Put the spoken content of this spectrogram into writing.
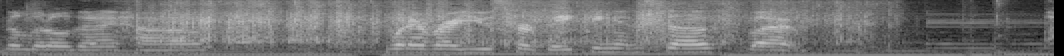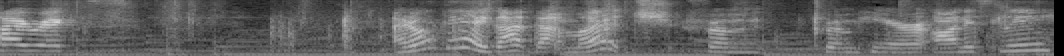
the little that I have, whatever I use for baking and stuff, but Pyrex, I don't think I got that much from, from here, honestly.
